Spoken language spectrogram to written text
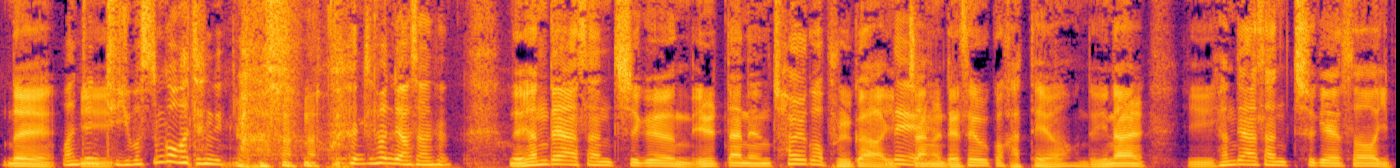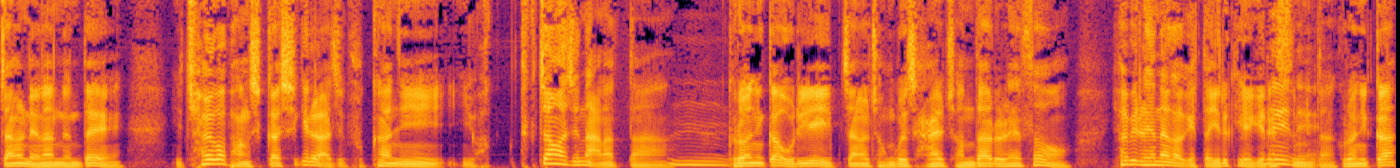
네. 완전히 이- 뒤집어 쓴 것 같은 느낌. 현대화사는 네, 현대아산 측은 일단은 철거 불가 네. 입장을 내세울 것 같아요. 근데 이날 이 현대아산 측에서 입장을 내놨는데 이 철거 방식과 시기를 아직 북한이 이 확- 특정하지는 않았다. 음. 그러니까 우리의 입장을 정부에 잘 전달을 해서 협의를 해나가겠다 이렇게 얘기를 네네. 했습니다. 그러니까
